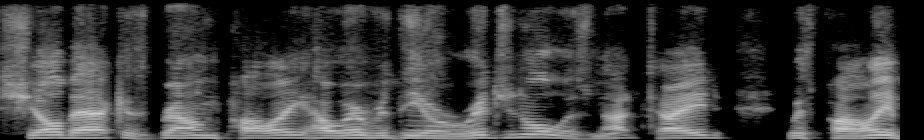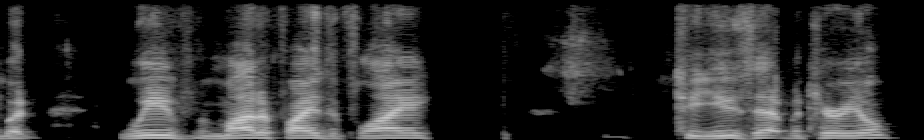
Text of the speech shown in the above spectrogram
Shellback is brown poly. However, the original was not tied with poly, but we've modified the fly to use that material.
